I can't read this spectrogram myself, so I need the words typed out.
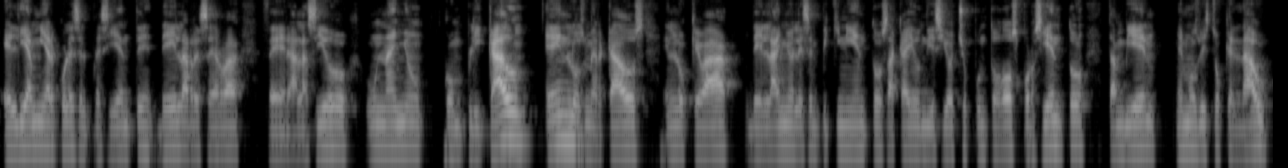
el día miércoles el presidente de la Reserva Federal. Ha sido un año complicado en los mercados en lo que va del año el S&P 500 ha caído un 18.2%, también hemos visto que el Dow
